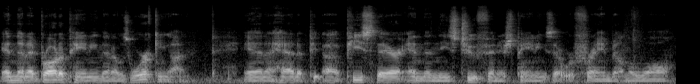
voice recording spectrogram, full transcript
And then I brought a painting that I was working on. And I had a piece there, and then these two finished paintings that were framed on the wall.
